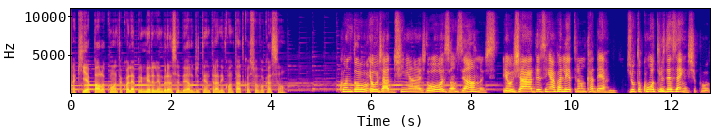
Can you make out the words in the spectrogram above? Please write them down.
Aqui a Paula conta qual é a primeira lembrança dela de ter entrado em contato com a sua vocação. Quando eu já tinha 12, 11 anos, eu já desenhava letra num caderno, junto com outros desenhos, tipo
